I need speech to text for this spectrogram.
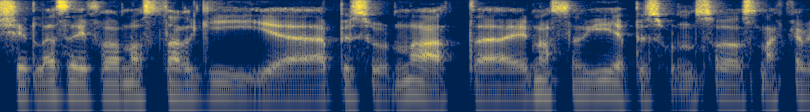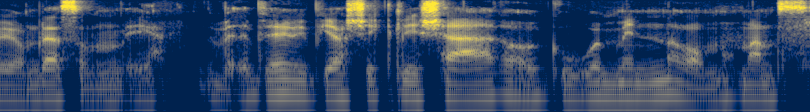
skiller seg fra nostalgiepisoden. At uh, I nostalgiepisoden så snakker vi om det som vi, vi, vi har skikkelig kjære og gode minner om. Mens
